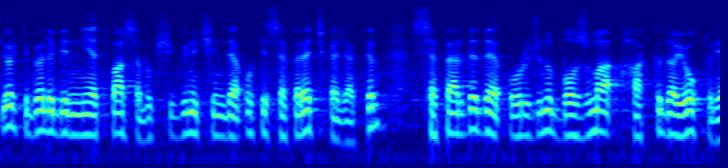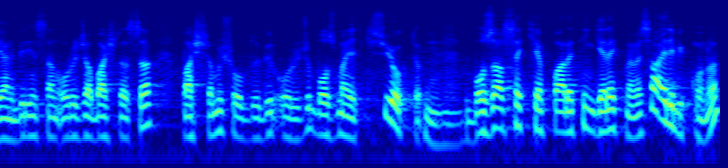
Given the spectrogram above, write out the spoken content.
Diyor ki böyle bir niyet varsa bu kişi gün içinde o ki sefere çıkacaktır. Seferde de orucunu bozma hakkı da yoktur. Yani bir insan oruca başlasa başlamış olduğu bir orucu bozma yetkisi yoktur. Bozarsa kefaretin gerekmemesi ayrı bir konu.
